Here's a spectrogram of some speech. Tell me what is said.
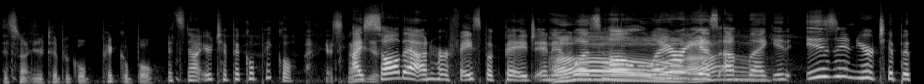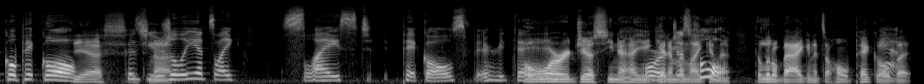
It's not your typical pickable. It's not your typical pickle. It's not I your, saw that on her Facebook page and it Oh, was hilarious. ah. I'm like, it isn't your typical pickle. Yes, Because it's not. usually it's like sliced pickles, very thin. or just you know how you Or get them in like in the, the little bag and it's a whole pickle Yeah. but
